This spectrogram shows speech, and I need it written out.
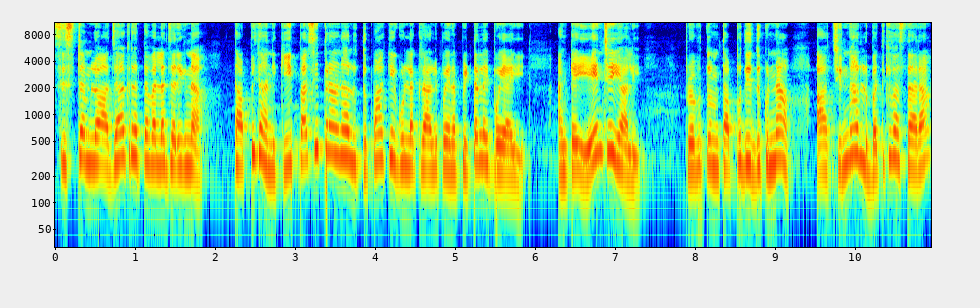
సిస్టంలో అజాగ్రత్త వల్ల జరిగిన తప్పిదానికి పసి ప్రాణాలు తుపాకీ గుళ్ళకు రాలిపోయిన పిట్టలైపోయాయి. అంటే ఏం చేయాలి ప్రభుత్వం తప్పుదిద్దుకున్నా ఆ చిన్నారులు బతికి వస్తారా?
